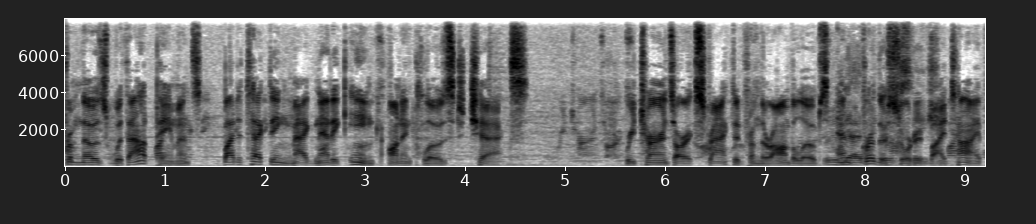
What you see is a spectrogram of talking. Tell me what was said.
from those without payments by detecting magnetic ink on enclosed checks. Returns are extracted from their envelopes and further sorted by type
